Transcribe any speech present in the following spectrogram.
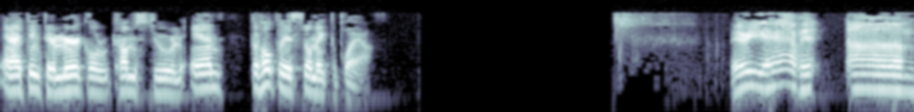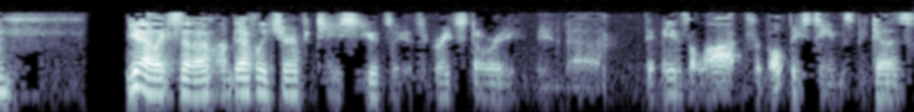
and I think their miracle comes to an end. But hopefully, they still make the playoff. There you have it. Um, yeah, like I said, I'm, I'm definitely cheering for TCU. It's a, it's a great story, it means a lot for both these teams because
